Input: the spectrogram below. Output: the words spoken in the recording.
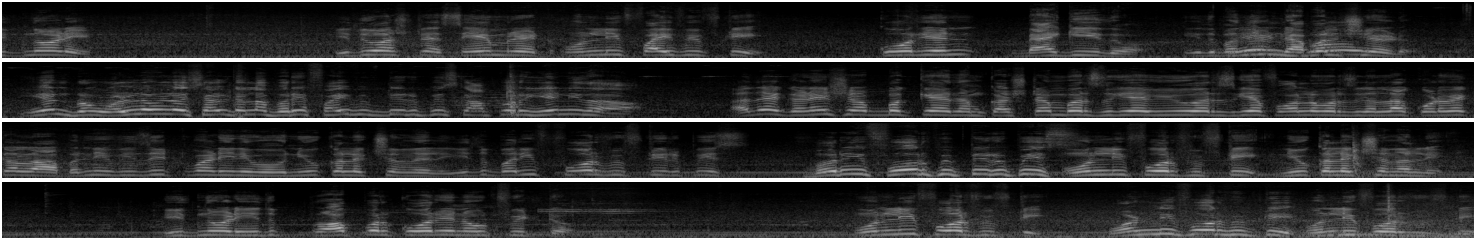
ಇದು ನೋಡಿ. ಇದು ಅಷ್ಟೇ same rate only five fifty Korean baggy ಇದು. ಇದು ಬಂದು ಡಬಲ್ ಶೇಡ್ ಏನು ಬ್ರೋ ಒಳ್ಳೆ ಒಳ್ಳೆ ಶರ್ಟ್ ಎಲ್ಲ ಬರೀ ಫೈವ್ ಫಿಫ್ಟಿ ರುಪೀಸ್ಗೆ ಆಫರ್ ಏನಿದೆ? ಅದೇ ಗಣೇಶ ಹಬ್ಬಕ್ಕೆ ನಮ್ಮ ಕಸ್ಟಮರ್ಸ್ಗೆ ವ್ಯೂವರ್ಸ್ಗೆ ಫಾಲೋವರ್ಸ್ಗೆಲ್ಲ ಕೊಡಬೇಕಲ್ಲ ಬನ್ನಿ ವಿಸಿಟ್ ಮಾಡಿ ನೀವು ನ್ಯೂ ಕಲೆಕ್ಷನಲ್ಲಿ ಇದು ಬರೀ ಫೋರ್ ಫಿಫ್ಟಿ ರುಪೀಸ್ ಬರೀ four fifty rupees only four fifty new ಕಲೆಕ್ಷನಲ್ಲಿ ಇದು ನೋಡಿ ಇದು proper Korean outfit only four fifty only four fifty only four fifty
